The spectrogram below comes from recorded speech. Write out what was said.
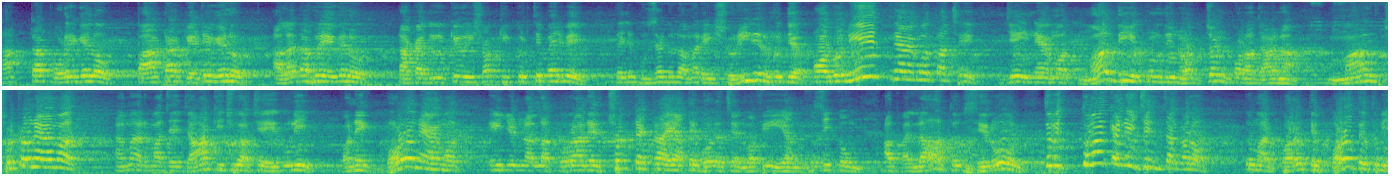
হাতটা পড়ে গেল, পাটা কেটে গেল, আলাদা হয়ে গেল, টাকা দিয়ে কেউ সব ঠিক করতে পারবে? তাহলে বোঝা গেল আমার এই শরীরের মধ্যে অগণিত নিয়ামত আছে, যেই নিয়ামত মাল দিয়ে কোনোদিন অর্জন করা যায় না। মাল ছোট নিয়ামত, আমার মাঝে যা কিছু আছে এগুলি অনেক বড় নিয়ামত। এই জন্য আল্লাহ কোরআনের ছোট্ট একটা আয়াতে বলেছেন তুমি তোমাকে নিয়ে চিন্তা করো, তোমার পরতে পরতে তুমি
